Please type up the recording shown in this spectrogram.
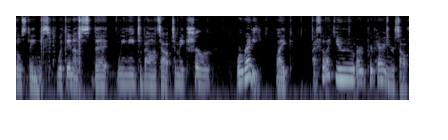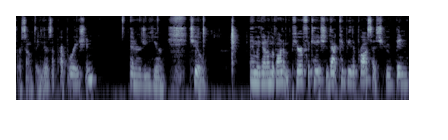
those things within us that we need to balance out to make sure we're ready. Like, I feel like you are preparing yourself for something. There's a preparation energy here, too. And we got on the bottom, purification. That could be the process you've been,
